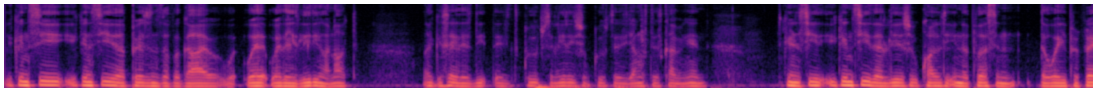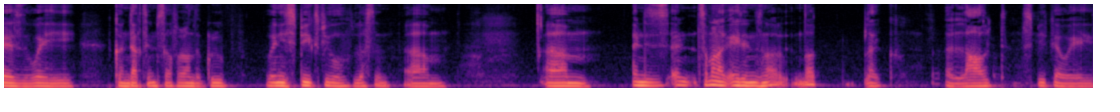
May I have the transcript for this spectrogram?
you can see you can see the presence of a guy wh- whe- whether he's leading or not. Like you say, there's, le- there's groups, leadership groups, there's youngsters coming in. You can see you can see the leadership quality in the person, the way he prepares, the way he conducts himself around the group. When he speaks, people listen. Um, um, and and someone like Aiden is not not like a loud speaker where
